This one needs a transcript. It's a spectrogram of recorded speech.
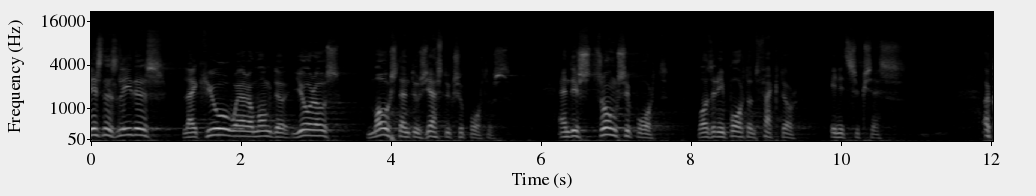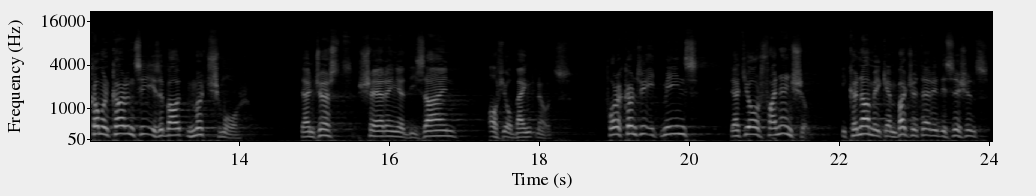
business leaders like you were among the euro's most enthusiastic supporters and this strong support was an important factor in its success. A common currency is about much more than just sharing a design of your banknotes. For a country, it means that your financial, economic, and budgetary decisions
